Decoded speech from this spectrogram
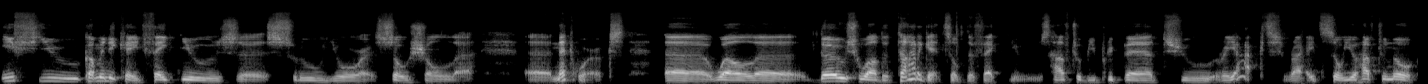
if you communicate fake news uh, through your social uh, uh, networks, well, those who are the targets of the fake news have to be prepared to react, right? So you have to know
